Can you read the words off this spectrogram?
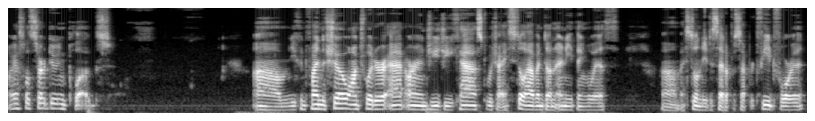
I guess let's start doing plugs. Um, you can find the show on Twitter at RNGGcast, which I still haven't done anything with. Um, I still need to set up a separate feed for it.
